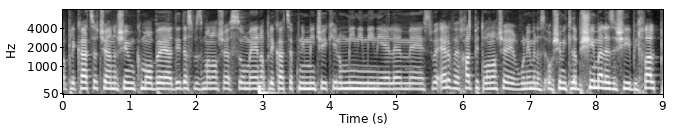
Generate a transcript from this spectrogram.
אפליקציות שאנשים כמו באדידס בזמנו שעשו מעין אפליקציה פנימית שהיא כאילו מיני מיני LMS, ואלף ואחד פתרונות שארגונים מנסים, או שמתלבשים על איזושהי בכלל, פ-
